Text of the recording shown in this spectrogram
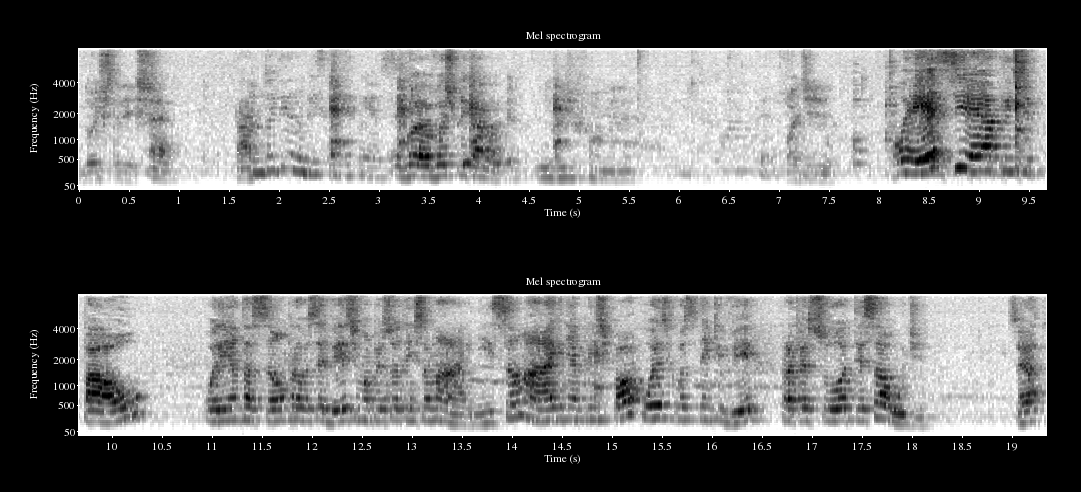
Dois, três. É. Eu Tá? não tô entendendo o que isso quer dizer com isso. Eu vou, eu vou explicar agora. Nível de fome, né? Pode. Esse é a principal orientação para você ver se uma pessoa tem Sama Agni. E Sama Agni é a principal coisa que você tem que ver para a pessoa ter saúde. Certo?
